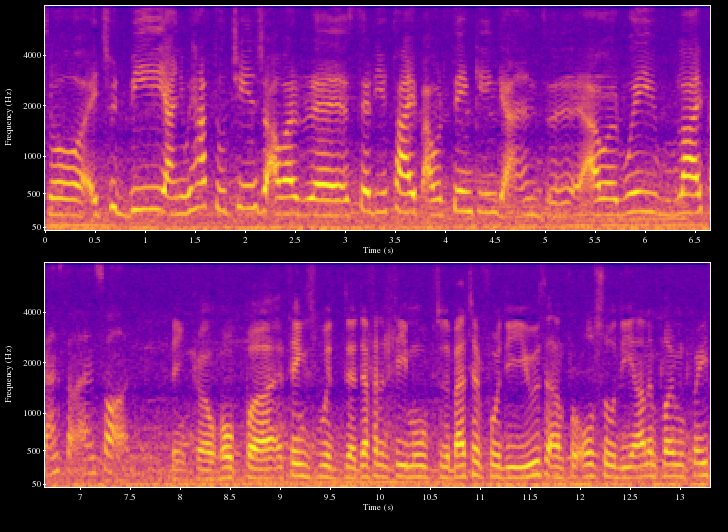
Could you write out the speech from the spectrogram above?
So it should be, and we have to change our uh, stereotype, our thinking, and uh, our way of life, and so and so on. I think uh, hope uh, things would uh, definitely move to the better for the youth and for also the unemployment rate.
